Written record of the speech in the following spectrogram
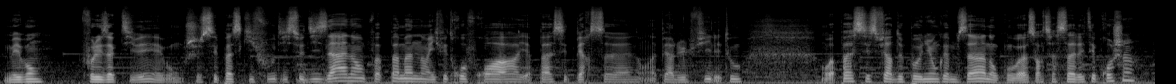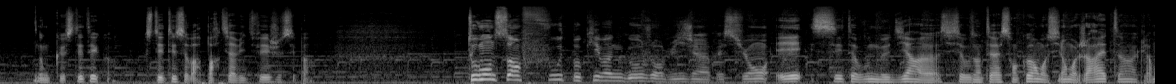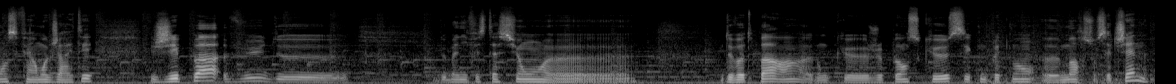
Mais bon, faut les activer, et bon, je sais pas ce qu'ils foutent, ils se disent, ah non, pas, maintenant, il fait trop froid, il n'y a pas assez de personnes, on a perdu le fil et tout. On va pas assez se faire de pognon comme ça, donc on va sortir ça l'été prochain. Donc euh, cet été, quoi. Cet été, ça va repartir vite fait, je sais pas. Tout le monde s'en fout de Pokémon Go aujourd'hui, j'ai l'impression, et c'est à vous de me dire euh, si ça vous intéresse encore. Moi, sinon, moi j'arrête. Hein. Clairement, ça fait un mois que j'ai arrêté. J'ai pas vu de, manifestation euh, de votre part, hein. donc euh, je pense que c'est complètement mort sur cette chaîne.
